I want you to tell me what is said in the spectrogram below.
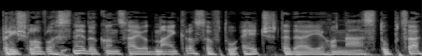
prišlo vlastne dokonca aj od Microsoftu Edge, teda jeho nástupca.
